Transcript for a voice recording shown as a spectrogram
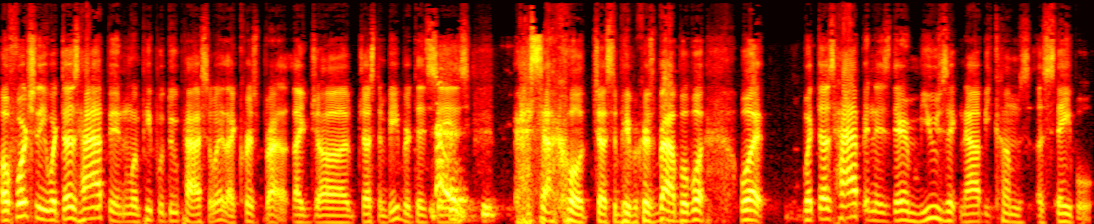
unfortunately, what does happen when people do pass away, like Chris Brown, like uh, Justin Bieber did say, is that's not called Justin Bieber, Chris Brown. But what what what does happen is their music now becomes a staple,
